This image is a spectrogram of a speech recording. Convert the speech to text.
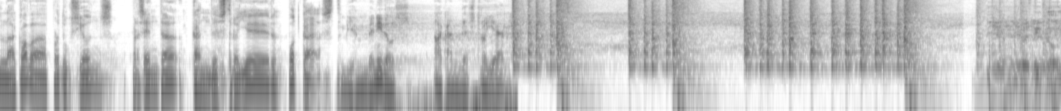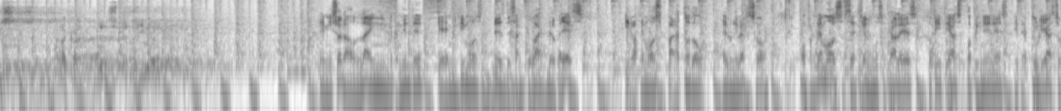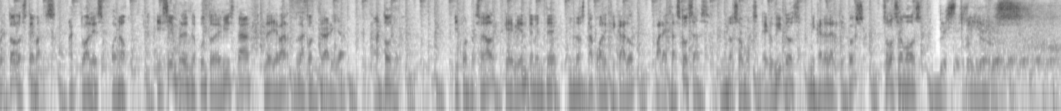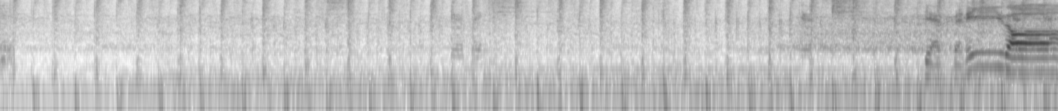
La Cova Productions presenta Can Destroyer Podcast. Bienvenidos a Can Destroyer. Bienvenidos a Can Destroyer. emisora online independiente que emitimos desde San Cugat del Vallés. Y lo hacemos para todo el universo. Ofrecemos secciones musicales, noticias, opiniones y tertulias sobre todos los temas, actuales o no. Y siempre desde el punto de vista de llevar la contraria a todo. Y por personal que evidentemente no está cualificado para esas cosas. No somos eruditos ni catedráticos. Solo somos Destroyers. Bienvenidos.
